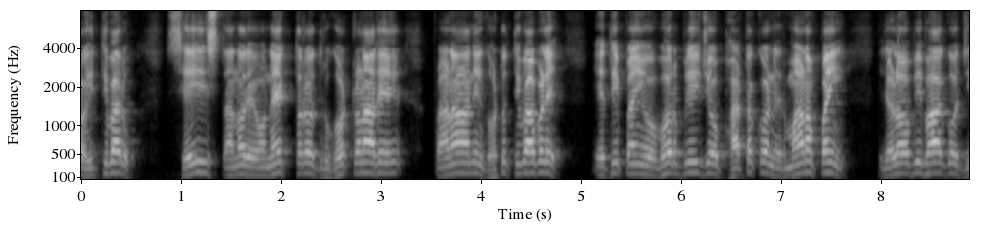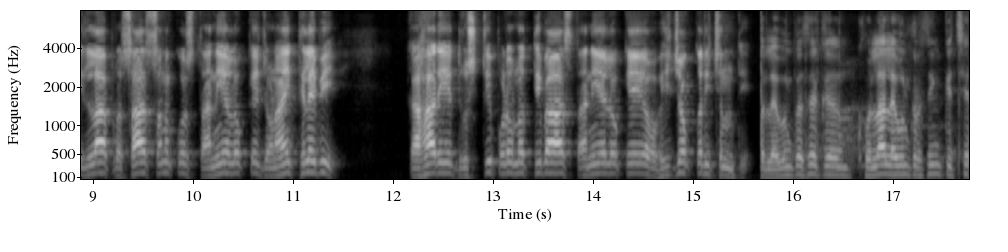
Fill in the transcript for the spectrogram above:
ରହିଥିବାରୁ ସେହି ସ୍ଥାନରେ ଅନେକ ଥର ଦୁର୍ଘଟଣାରେ ପ୍ରାଣହାନି ଘଟୁଥିବା ବେଳେ ଏଥିପାଇଁ ଓଭରବ୍ରିଜ୍ ଓ ଫାଟକ ନିର୍ମାଣ ପାଇଁ ରେଳ ବିଭାଗ ଜିଲ୍ଲା ପ୍ରଶାସନକୁ ସ୍ଥାନୀୟ ଲୋକେ ଜଣାଇଥିଲେ ବି କାହାରି ଦୃଷ୍ଟି ପଡ଼ୁନଥିବା ସ୍ଥାନୀୟ ଲୋକେ ଅଭିଯୋଗ କରିଛନ୍ତି। ଲେବୁଲ୍ କ୍ରସିଂ ଖୋଲା ଲେବୁଲ୍ କ୍ରସିଂ କିଛି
